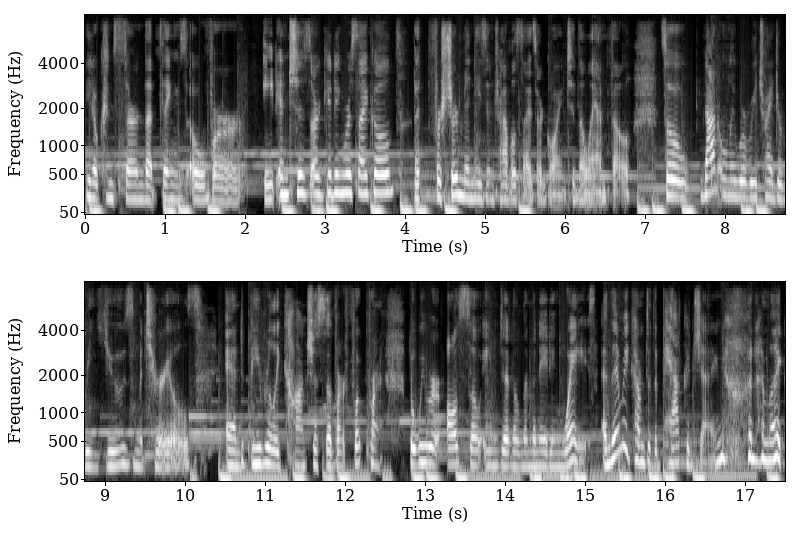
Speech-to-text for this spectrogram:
you know, concern that things over eight inches are getting recycled, but for sure minis and travel size are going to the landfill. So not only were we trying to reuse materials and be really conscious of our footprint, but we were also aimed at eliminating waste. And then we come to the packaging, and I'm like,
